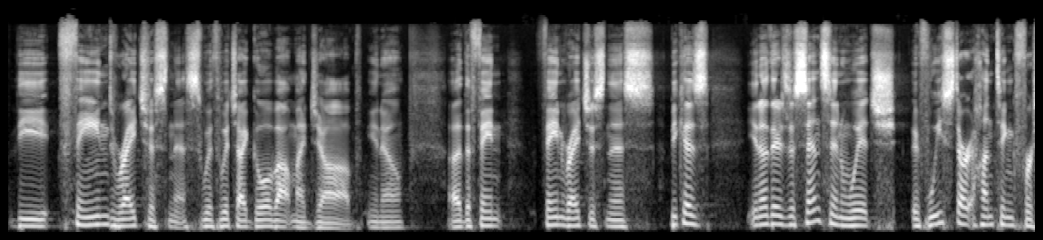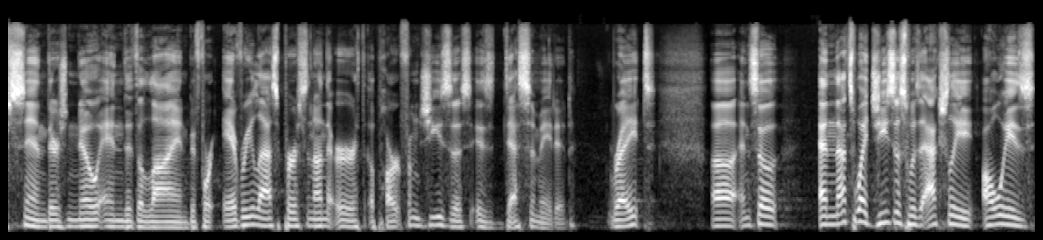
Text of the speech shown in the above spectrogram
the feigned righteousness with which I go about my job, you know, uh, the feigned, feigned righteousness, because, you know, there's a sense in which if we start hunting for sin, there's no end of the line before every last person on the earth, apart from Jesus, is decimated right? Uh, and so, and that's why Jesus was actually always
